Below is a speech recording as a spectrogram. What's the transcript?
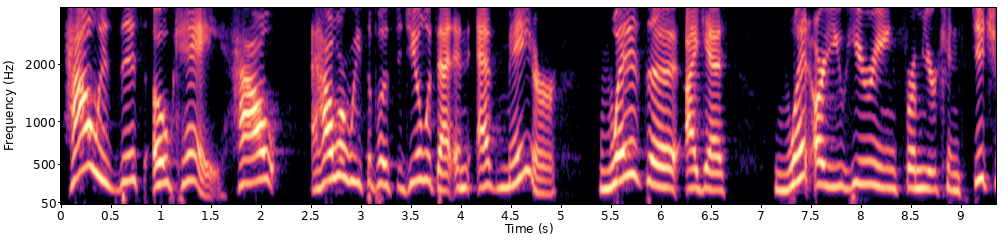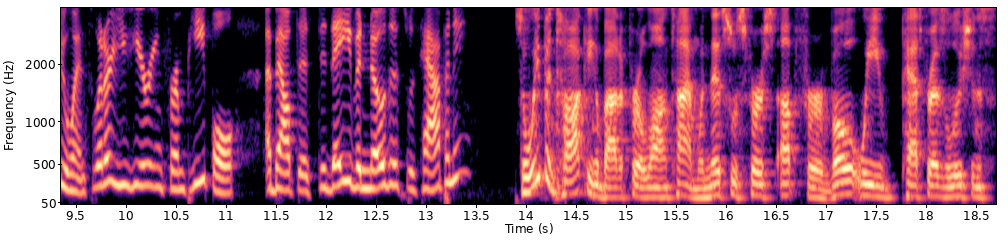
how is this okay? How how are we supposed to deal with that? And as mayor, what is the, I guess, what are you hearing from your constituents? What are you hearing from people about this? Did they even know this was happening? So we've been talking about it for a long time. When this was first up for a vote, we passed resolutions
